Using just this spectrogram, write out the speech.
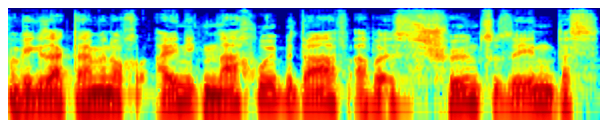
Und wie gesagt, da haben wir noch einigen Nachholbedarf, aber es ist schön zu sehen, dass,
